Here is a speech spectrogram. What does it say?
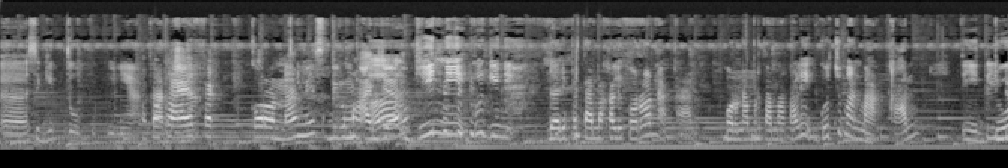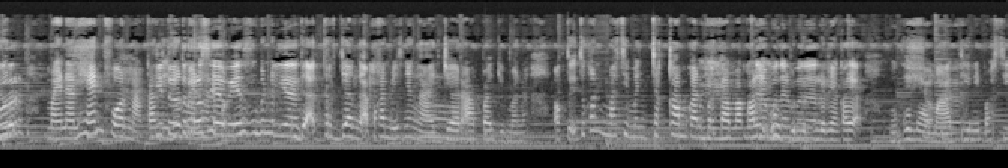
Eh, segitu bukunya Apakah efek corona Miss di rumah aja? Eh, gini gue gini dari pertama kali corona kan corona pertama kali gue cuman makan tidur, mainan handphone makan Gitu tidur terus ya, handphone. Bener Iya. nggak kerja nggak apa kan biasanya ngajar apa gimana. Waktu itu kan masih mencekam kan pertama kali bener, uh, bener, bener-bener yang kayak oh, gue mau Shock, mati nih pasti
